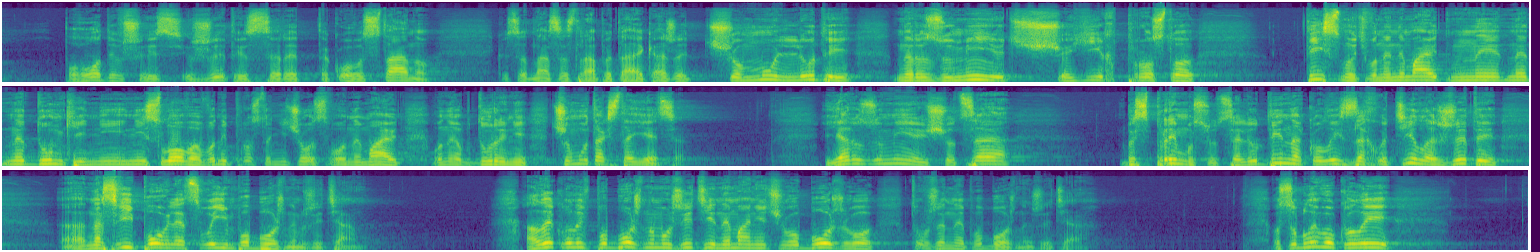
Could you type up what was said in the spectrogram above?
погодившись жити серед такого стану, якось одна сестра питає, каже, чому люди не розуміють, що їх просто тиснуть, вони не мають ні, ні, ні думки, ні, ні слова, вони просто нічого свого не мають, вони обдурені. Чому так стається? Я розумію, що це без примусу, це людина колись захотіла жити е, на свій погляд своїм побожним життям. Але коли в побожному житті нема нічого Божого, то вже не побожне життя. Особливо, коли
